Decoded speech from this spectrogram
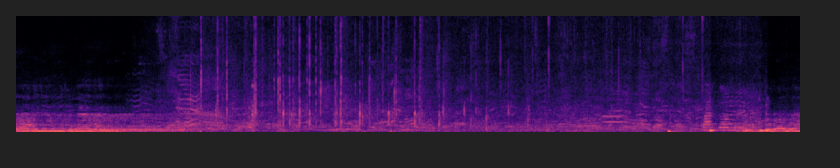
Огњен Невен. Друго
